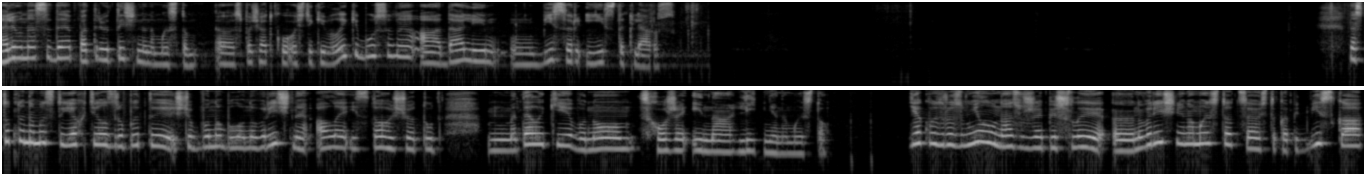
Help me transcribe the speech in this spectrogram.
Далі у нас іде патріотичне намисто. Е, Спочатку ось такі великі бусини, а далі бісер і стеклярус. Наступне намисто я хотіла зробити, щоб воно було новорічне, але із того, що тут метелики, воно схоже і на літнє намисто. Як ви зрозуміли, у нас вже пішли е, новорічні намиста. Це ось така підвіска, е,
